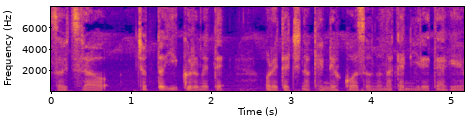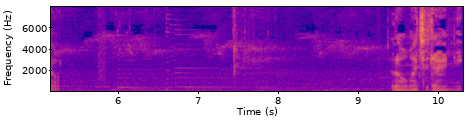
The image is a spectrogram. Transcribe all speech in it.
そいつらをちょっと言いくるめて俺たちの権力構造の中に入れてあげよう。ローマ時代に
